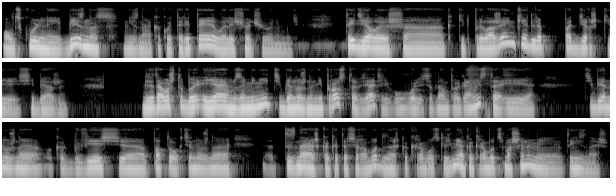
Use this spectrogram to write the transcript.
олдскульный бизнес, не знаю, какой-то ритейл или еще чего-нибудь. Ты делаешь э, какие-то приложеньки для поддержки себя же. Для того, чтобы AI им заменить, тебе нужно не просто взять и уволить одного программиста, и тебе нужно как бы весь э, поток, тебе нужно ты знаешь, как это все работает, знаешь, как работать с людьми, а как работать с машинами, ты не знаешь.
